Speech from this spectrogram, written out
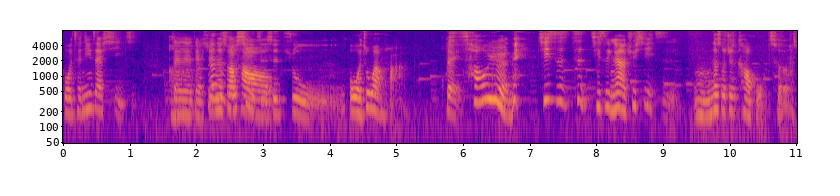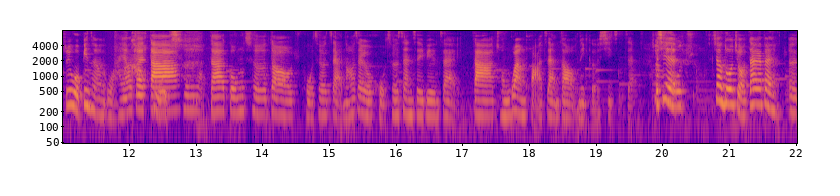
我曾经在戏子，对对对，所以那那时候戏靠子是住我住万华，对，超远欸其实是其实你看去戏子，嗯，那时候就是靠火车，所以我变成我还要再搭搭公车到火车站，然后再由火车站这边再搭从万华站到那个戏子站，而且这样多久？大概半呃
